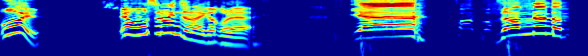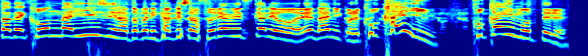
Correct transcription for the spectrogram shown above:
おい！え面白いんじゃないかこれ。いやー残念だったね。こんなイージーなとこに隠したらそりゃ見つかるよ。え何？これコカイン。コカイン持ってる。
